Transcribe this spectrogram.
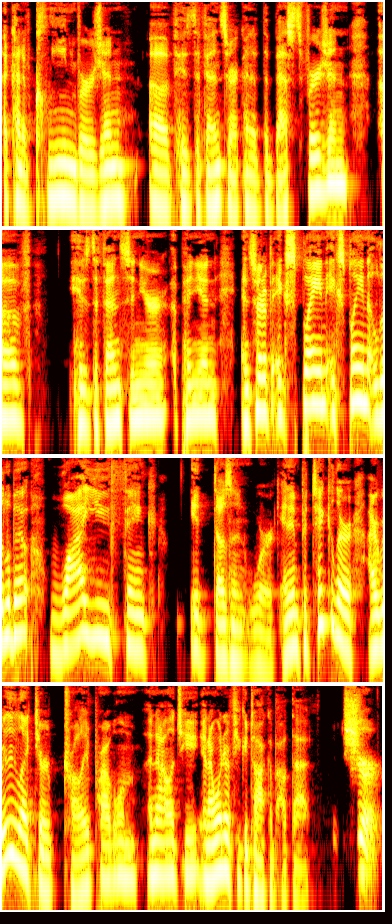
a kind of clean version of his defense or kind of the best version of his defense in your opinion and sort of explain explain a little bit why you think it doesn't work. And in particular, I really liked your trolley problem analogy and I wonder if you could talk about that. Sure.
